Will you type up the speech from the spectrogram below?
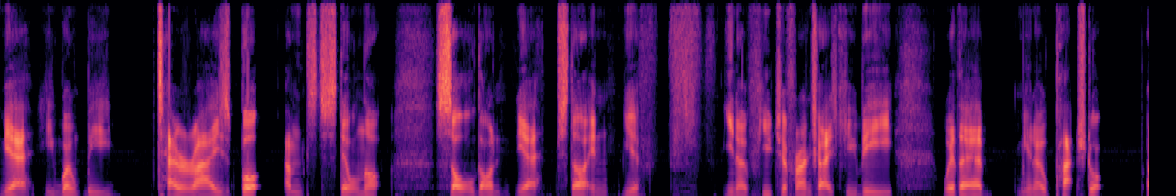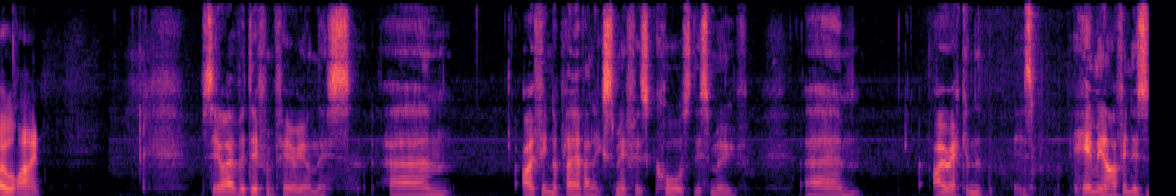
yeah, he won't be terrorized, but I'm still not sold on, yeah, starting your, you know, future franchise QB with a, you know, patched up O line. See, I have a different theory on this. Um, I think the play of Alex Smith has caused this move. Um, I reckon that it's hear me out. I think there's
